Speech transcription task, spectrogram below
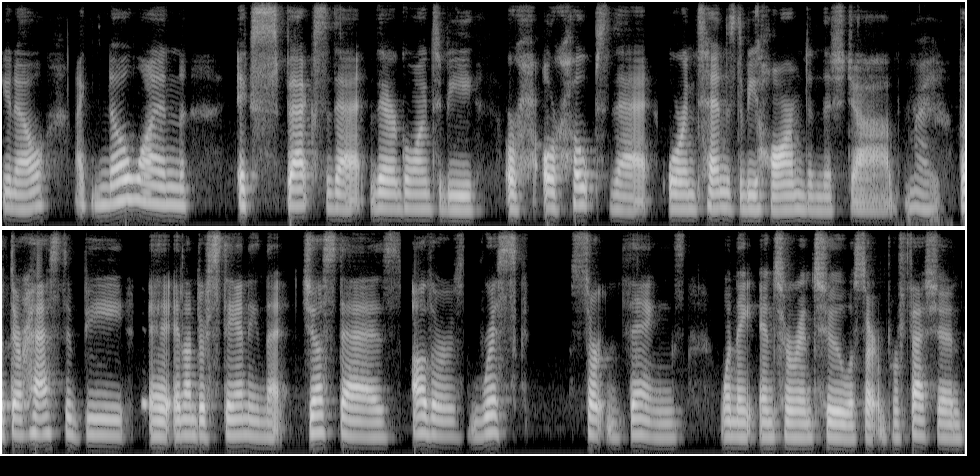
you know, like no one expects that they're going to be or or hopes that or intends to be harmed in this job. Right. But there has to be a, an understanding that just as others risk certain things when they enter into a certain profession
